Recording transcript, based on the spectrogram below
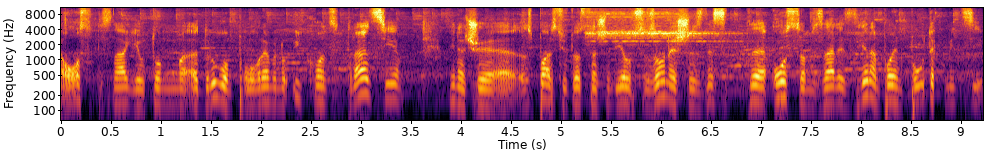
ostati snage u tom drugom polovremenu i koncentracije. Inače, Sparsi u dosadašnjem dijelu sezone 68,1 poen po utakmici.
